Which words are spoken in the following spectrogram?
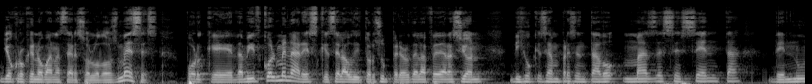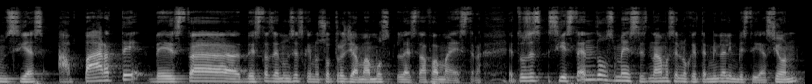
Yo creo que no van a ser solo dos meses, porque David Colmenares, que es el auditor superior de la federación, dijo que se han presentado más de 60 denuncias, aparte de, esta, de estas denuncias que nosotros llamamos la estafa maestra. Entonces, si está en dos meses nada más en lo que termina la investigación,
